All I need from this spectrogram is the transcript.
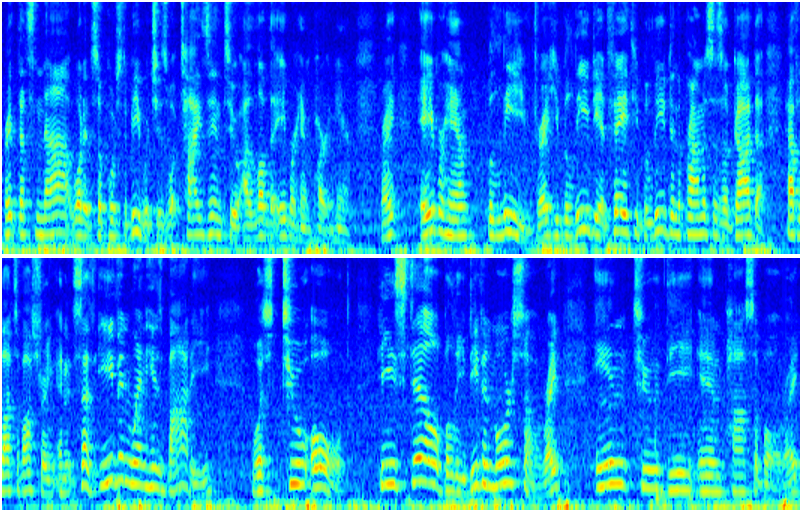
Right? That's not what it's supposed to be, which is what ties into. I love the Abraham part in here. Right? Abraham believed. Right? He believed. He had faith. He believed in the promises of God to have lots of offspring. And it says even when his body was too old, he still believed even more so. Right? Into the impossible, right?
